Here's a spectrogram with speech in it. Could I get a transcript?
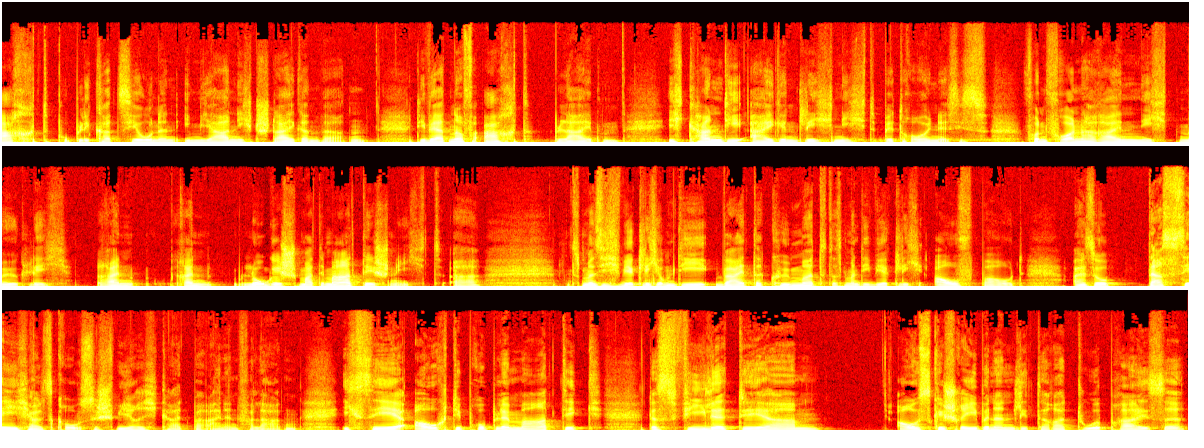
acht Publikationen im Jahr nicht steigern werden. Die werden auf acht bleiben. Ich kann die eigentlich nicht betreuen. Es ist von vornherein nicht möglich. Rein, rein logisch, mathematisch nicht. Äh, dass man sich wirklich um die weiter kümmert, dass man die wirklich aufbaut. Also das sehe ich als große Schwierigkeit bei einen Verlagen. Ich sehe auch die Problematik, dass viele der ausgeschriebenen Literaturpreise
